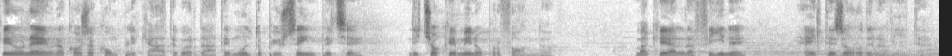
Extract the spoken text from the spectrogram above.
che non è una cosa complicata, guardate, è molto più semplice di ciò che è meno profondo, ma che alla fine è il tesoro della vita.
